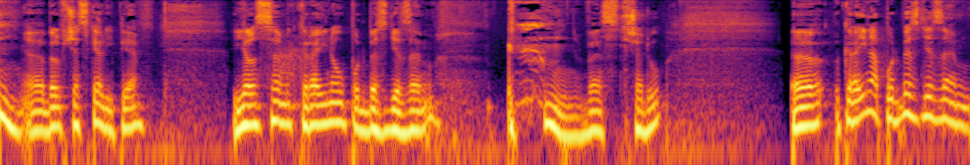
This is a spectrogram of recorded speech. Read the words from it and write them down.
byl v České Lípě, jel jsem krajinou pod Bezdězem ve středu. Eh, krajina pod Bezdězem,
